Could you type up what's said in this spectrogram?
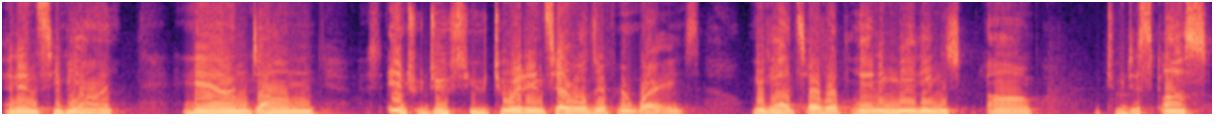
at NCBI, and um, introduce you to it in several different ways. We've had several planning meetings uh, to discuss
